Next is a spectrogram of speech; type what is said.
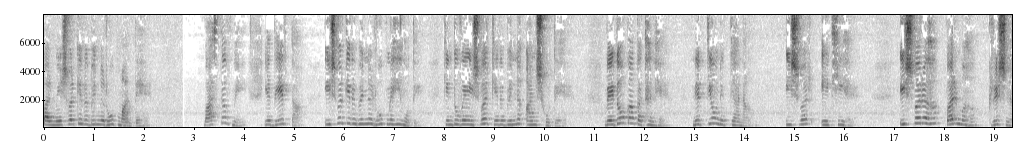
परमेश्वर के विभिन्न रूप मानते हैं। वास्तव में ये देवता ईश्वर के विभिन्न रूप नहीं होते, किंतु वे ईश्वर के विभिन्न अंश होते हैं। वेदों का कथन है, नित्यो नित्यानाम, ईश्वर एक ही है। ईश्वर परम कृष्ण।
